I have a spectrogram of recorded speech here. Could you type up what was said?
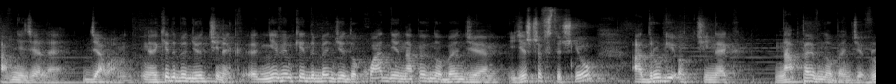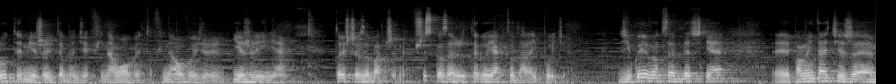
a w niedzielę działam. E, Kiedy będzie odcinek? E, Nie wiem, kiedy będzie dokładnie, na pewno będzie jeszcze w styczniu, a drugi odcinek na pewno będzie w lutym. Jeżeli to będzie finałowy, to finałowy, jeżeli, jeżeli nie, to jeszcze zobaczymy. Wszystko zależy od tego, jak to dalej pójdzie. Dziękuję Wam serdecznie. E, Pamiętajcie, że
